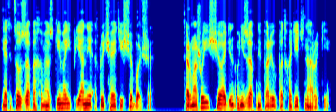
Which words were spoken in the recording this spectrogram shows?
И от этого запаха мозги мои пьяные отключают еще больше. Торможу еще один внезапный порыв подхватить на руки.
